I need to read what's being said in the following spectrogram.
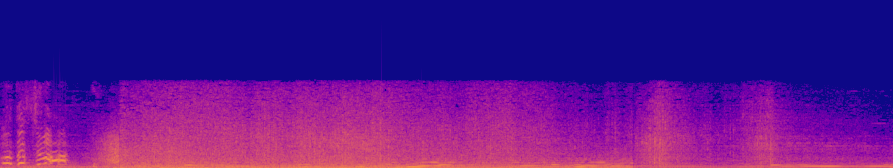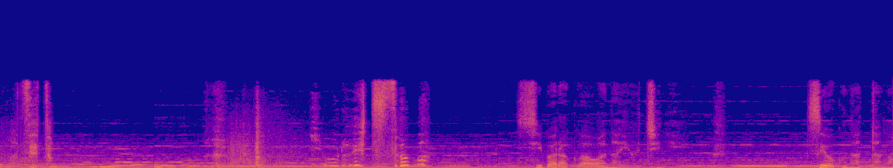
私は。なぜと夜市様。しばらく会わないうちに強くなったの。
